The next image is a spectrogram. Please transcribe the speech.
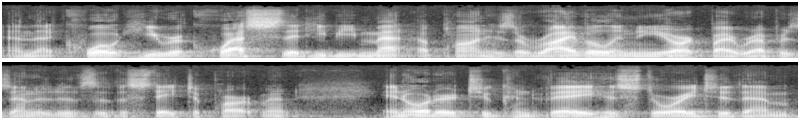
and that, quote, he requests that he be met upon his arrival in New York by representatives of the State Department in order to convey his story to them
